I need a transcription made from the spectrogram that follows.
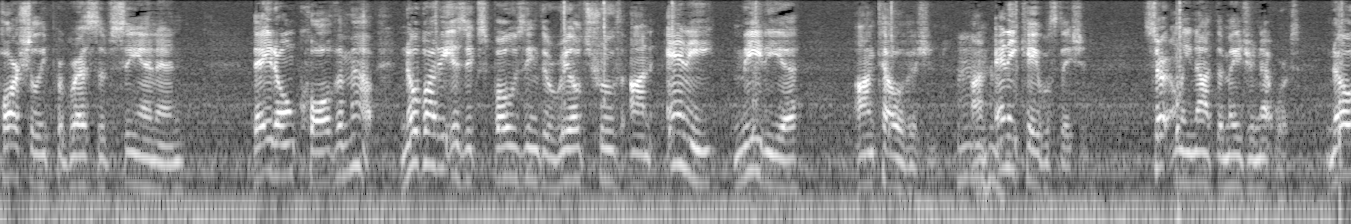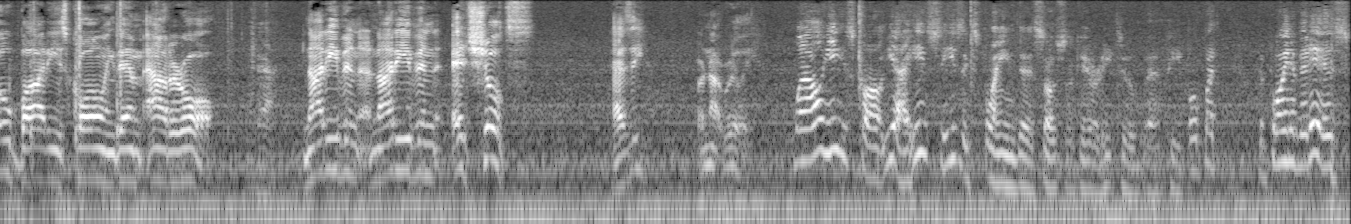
partially progressive CNN, they don't call them out. Nobody is exposing the real truth on any media on television, on mm-hmm. any cable station. Certainly not the major networks. Nobody is calling them out at all. Not even not even Ed Schultz. Has he? Or not really? Well, he's called. Yeah, he's he's explained uh, Social Security to uh, people, but the point of it is,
